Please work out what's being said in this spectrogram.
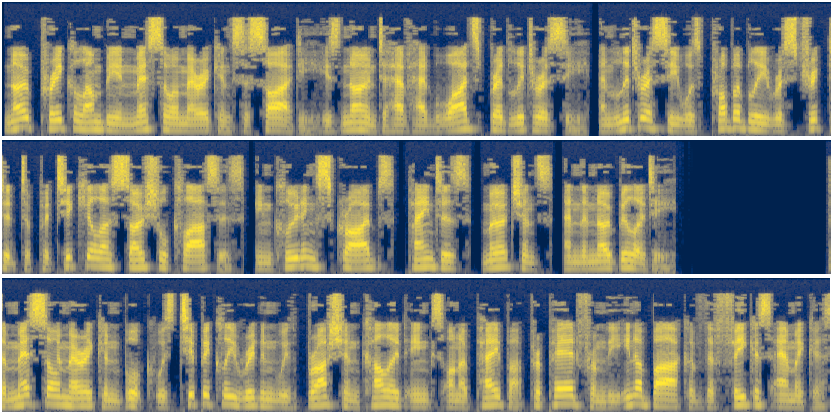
No pre-Columbian Mesoamerican society is known to have had widespread literacy, and literacy was probably restricted to particular social classes, including scribes, painters, merchants, and the nobility. The Mesoamerican book was typically written with brush and colored inks on a paper prepared from the inner bark of the Ficus amicus.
